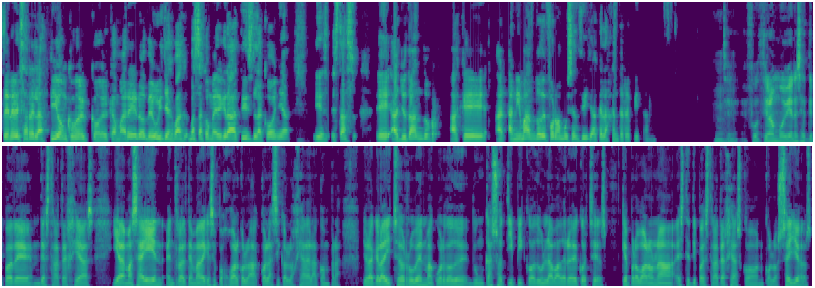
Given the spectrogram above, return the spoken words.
tener esa relación con el, con el camarero de, uy, ya vas, a comer gratis, la coña, y estás eh, ayudando a que, animando de forma muy sencilla a que la gente repita. ¿no? Sí, funcionan muy bien ese tipo de, estrategias y además ahí entra el tema de que se puede jugar con la, psicología de la compra. Yo ahora que lo ha dicho Rubén, me acuerdo de, un caso típico de un lavadero de coches que probaron este tipo de estrategias con, con, los sellos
